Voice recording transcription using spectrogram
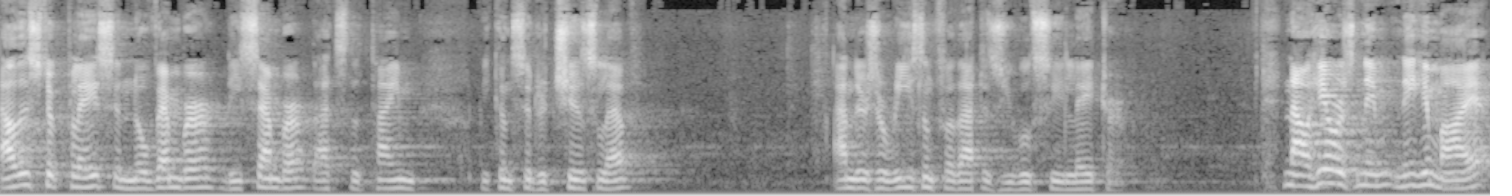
Now, this took place in November, December. That's the time we consider Chislev. And there's a reason for that, as you will see later. Now, here is Nehemiah,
